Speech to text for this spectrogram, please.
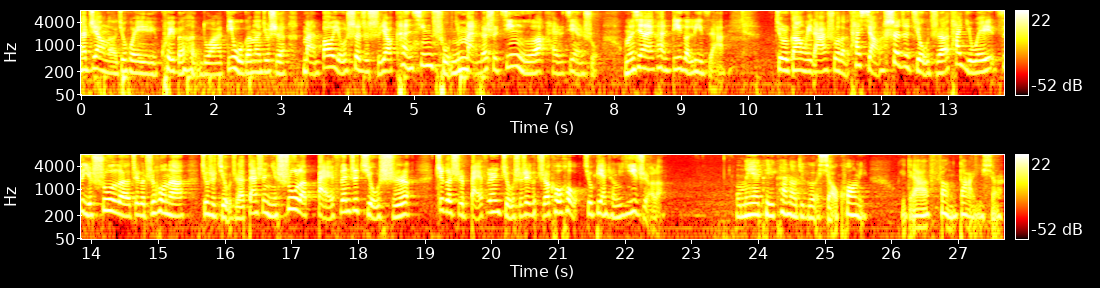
那这样呢就会亏本很多啊。第五个呢，就是满包邮设置时要看清楚，你满的是金额还是件数。我们先来看第一个例子啊。就是刚刚为大家说的，他想设置九折，他以为自己输入了这个之后呢，就是九折，但是你输了百分之九十，这个是百分之九十这个折扣后就变成一折了。我们也可以看到这个小框里，给大家放大一下，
